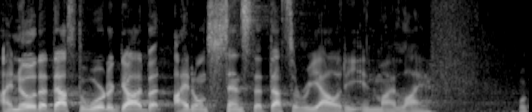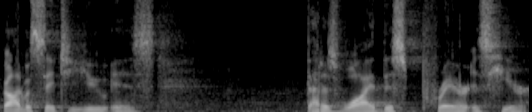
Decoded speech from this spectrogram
I know that that's the word of God, but I don't sense that that's a reality in my life. What God would say to you is, that is why this prayer is here.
